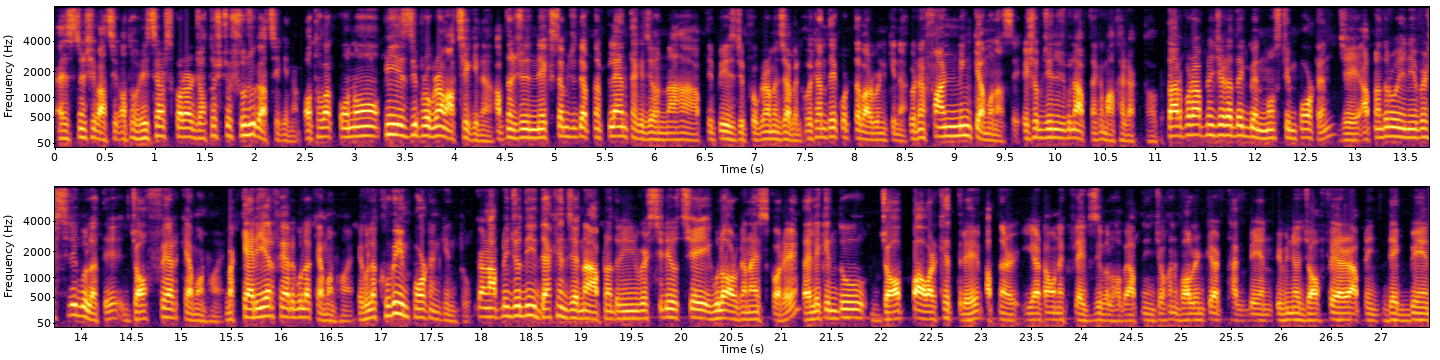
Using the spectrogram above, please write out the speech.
অ্যাসিস্ট্যান্টশিপ আছে অথবা রিসার্চ করার যথেষ্ট সুযোগ আছে কিনা। অথবা কোনো পিএইচডি প্রোগ্রাম আছে কিনা। আপনার যদি নেক্সট টাইম যদি আপনার প্ল্যান থাকে যে, না হ্যাঁ আপনি পিএইচডি প্রোগ্রামে যাবেন, ওইখান থেকে করতে পারবেন কিনা? ওইখানে ফান্ডিং কেমন আছে? এসব জিনিসগুলো আপনাকে মাথায় রাখতে হবে। তারপর আপনি যেটা দেখবেন মোস্ট ইম্পর্টেন্ট যে আপনাদের ওই ইউনিভার্সিটি গুলাতে জব ফেয়ার কেমন হয়? বা ক্যারিয়ার ফেয়ারগুলো কেমন হয়? এগুলো খুবই ইম্পর্টেন্ট কিন্তু। কারণ আপনি যদি দেখেন যে, না, আপনাদের ইউনিভার্সিটি হচ্ছে এগুলো অর্গানাইজ করে, তাহলে কিন্তু জব পাওয়ার ক্ষেত্রে আপনার ইয়াটা অনেক ফ্লেক্সিবল হবে। আপনি যখন ভলেন্টিয়ার থাকবেন, বিভিন্ন জব ফেয়ার আপনি দেখবেন,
